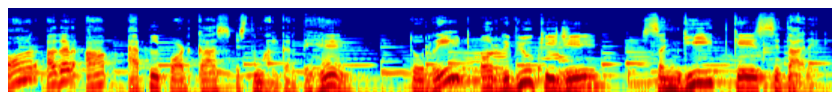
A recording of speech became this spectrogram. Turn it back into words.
और अगर आप एप्पल पॉडकास्ट इस्तेमाल करते हैं तो रेट और रिव्यू कीजिए संगीत के सितारे।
